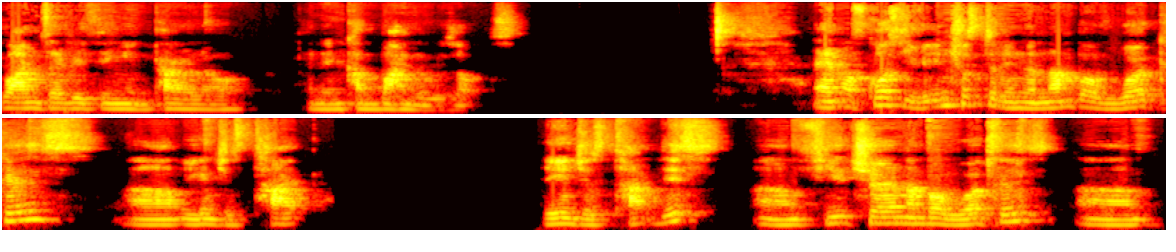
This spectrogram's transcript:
runs everything in parallel and then combine the results. And of course, if you're interested in the number of workers, uh, you can just type, you can just type this, um, future number of workers. Um,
